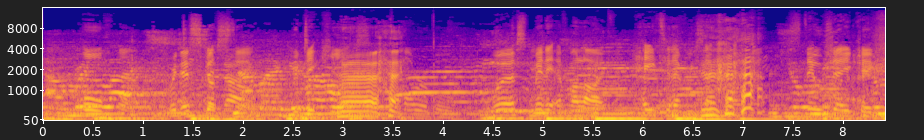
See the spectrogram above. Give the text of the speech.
Awful. We just Disgusting. Ridiculous. Horrible. Worst minute of my life. Hated every second. Still shaking.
